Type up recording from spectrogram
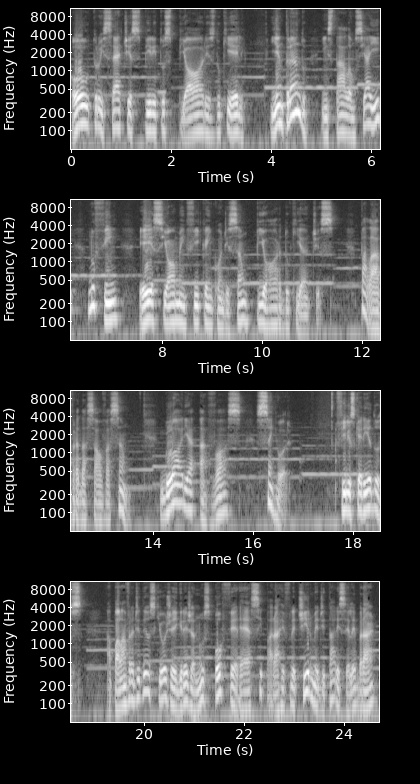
outros sete espíritos piores do que ele. E entrando, instalam-se aí, no fim, esse homem fica em condição pior do que antes. Palavra da salvação. Glória a vós, Senhor. Filhos queridos, a palavra de Deus que hoje a igreja nos oferece para refletir, meditar e celebrar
